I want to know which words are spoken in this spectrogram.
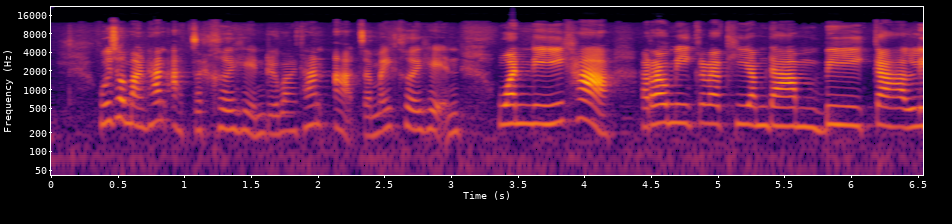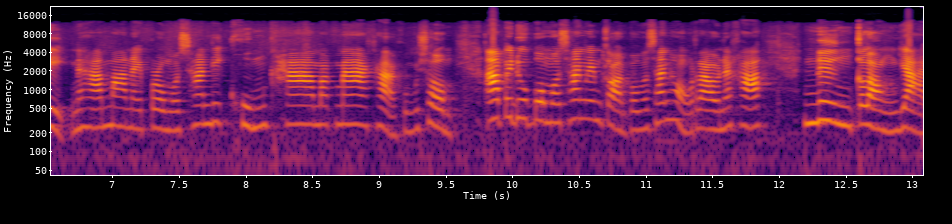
ำคุณผู้ชมบางท่านอาจจะเคยเห็นหรือบางท่านอาจจะไม่เคยเห็น วันนี้ค่ะ เรามีกระเทียมดำบีกาลิกนะคะมาในโปรโมชั่นที่คุ้มค่ามากๆค่ะ คุณผู้ชมอะไปดูโปรโมชั่นกันก่อนโปรโมชั่นของเรานะคะ 1 กล่องใหญ่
